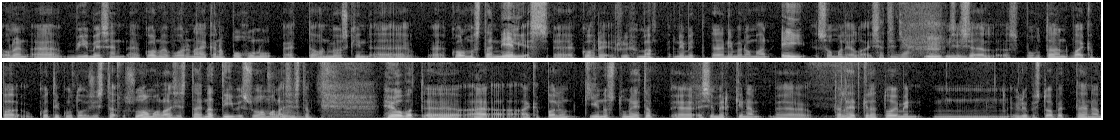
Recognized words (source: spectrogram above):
olen äh, viimeisen äh, kolmen vuoden aikana puhunut, että on myöskin äh, kolmas tai neljäs äh, kohderyhmä, nimet, äh, nimenomaan ei-somalialaiset. Yeah. Mm-hmm. Siis äh, jos puhutaan vaikkapa kotikutuisista suomalaisista tai natiivisuomalaisista, mm-hmm he ovat ää, aika paljon kiinnostuneita. Ää, esimerkkinä ää, tällä hetkellä toimin mm, yliopistoopettajana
